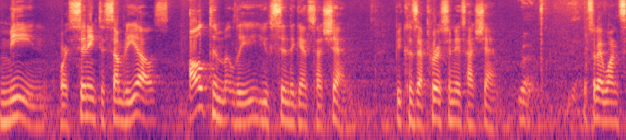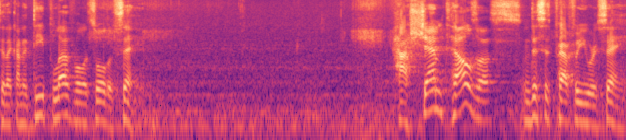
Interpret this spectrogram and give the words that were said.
mean or sinning to somebody else, ultimately you've sinned against Hashem, because that person is Hashem. Right. Yeah. That's what I want to say. Like on a deep level, it's all the same. Hashem tells us, and this is perhaps what you were saying,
